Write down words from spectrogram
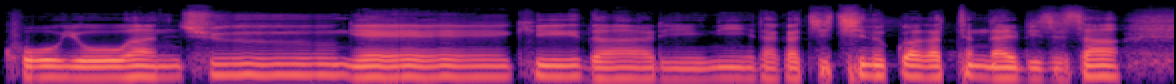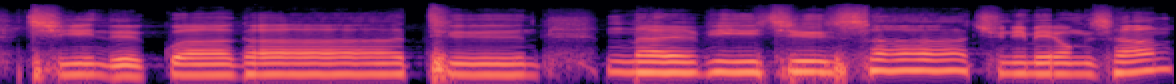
고요한 중에 기다리니. 다 같이 진흙과 같은 날 빚으사 진흙과 같은 날 빚으사 주님의 영상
